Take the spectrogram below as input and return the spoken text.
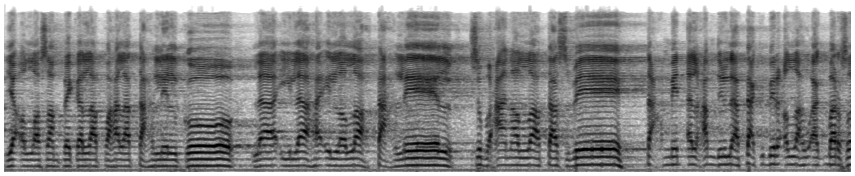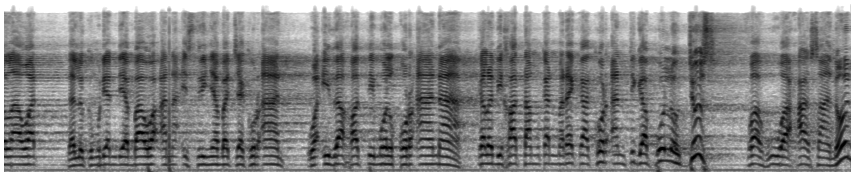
Ya Allah sampaikanlah pahala tahlilku. La ilaha illallah tahlil. Subhanallah tasbih. Tahmid alhamdulillah takbir Allahu akbar salawat. Lalu kemudian dia bawa anak istrinya baca Quran. Wa idza khatimul Qur'ana. Kalau dikhatamkan mereka Quran 30 juz fahuwa hasanun.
